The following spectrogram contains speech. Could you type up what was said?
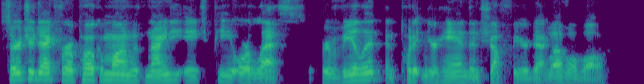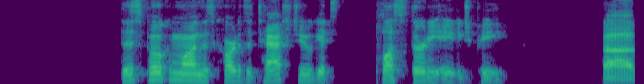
Search your deck for a Pokemon with 90 HP or less. Reveal it and put it in your hand and shuffle your deck. Level ball. This Pokemon this card is attached to gets plus 30 HP. Uh,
